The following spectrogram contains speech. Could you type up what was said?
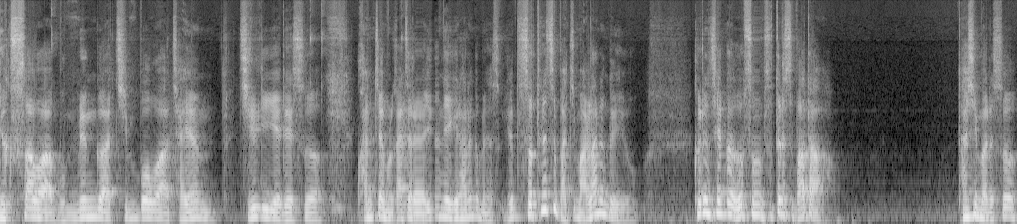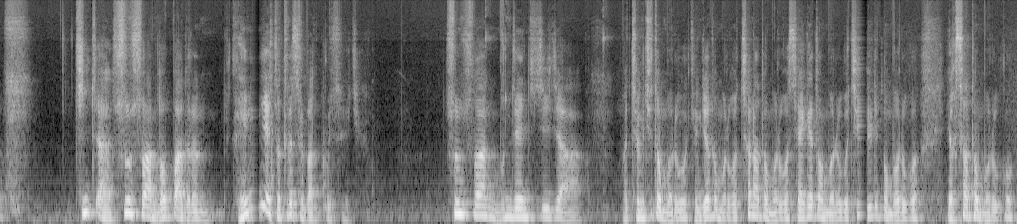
역사와 문명과 진보와 자연 진리에 대해서 관점을 가져라 이런 얘기를 하는 겁니다. 스트레스 받지 말라는 거예요. 그런 생각 없으면 스트레스 받아. 다시 말해서 진짜 순수한 노빠들은 굉장히 스트레스를 받고 있어요, 지금. 순수한 문재인 지지자, 뭐 정치도 모르고 경제도 모르고 천하도 모르고 세계도 모르고 진리도 모르고 역사도 모르고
